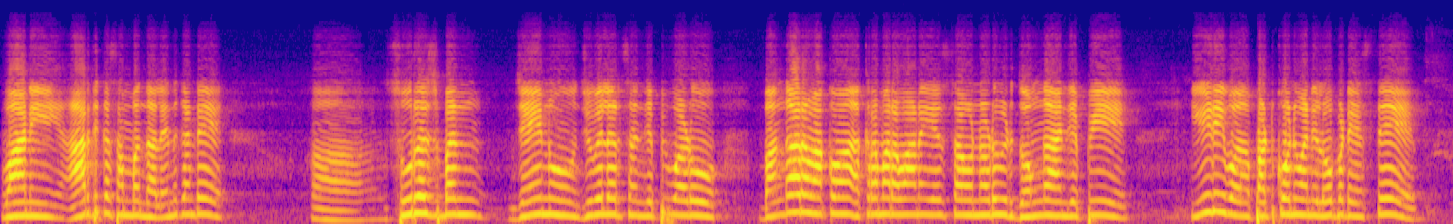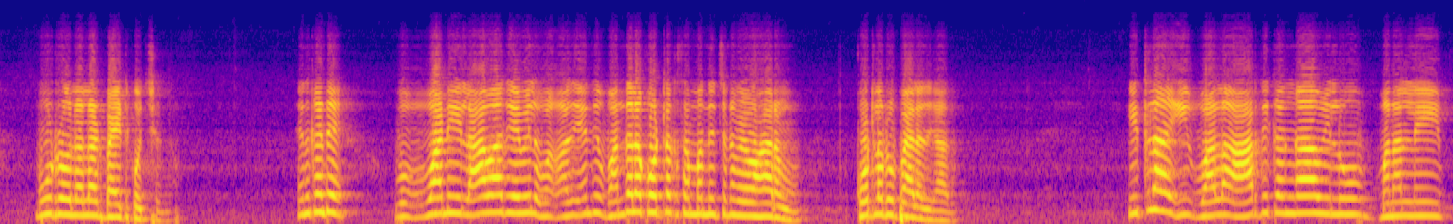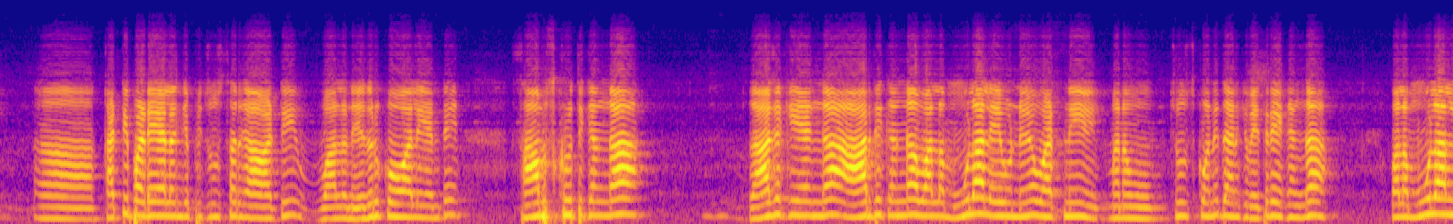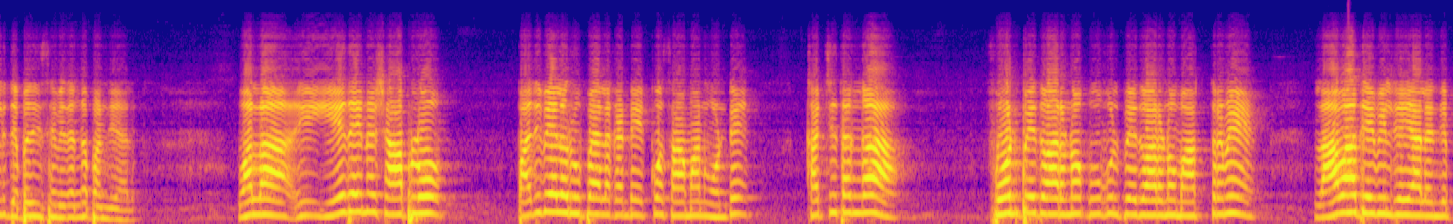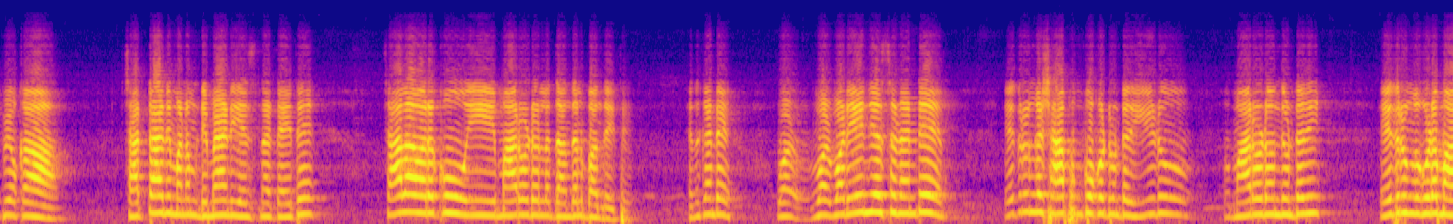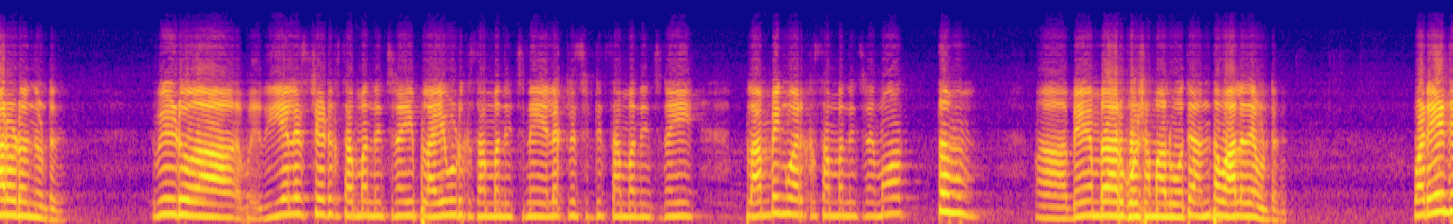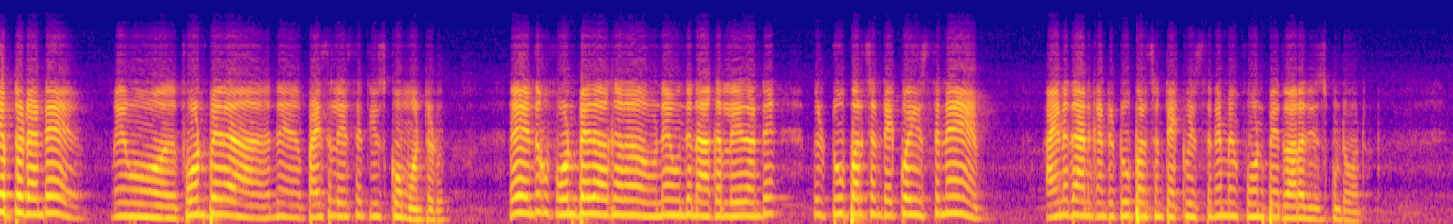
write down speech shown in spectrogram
వాని ఆర్థిక సంబంధాలు. ఎందుకంటే సూరజ్ బన్ జైన్ జ్యువెలర్స్ అని చెప్పి వాడు బంగారం అక్ర అక్రమ రవాణా చేస్తూ ఉన్నాడు వీడు దొంగ అని చెప్పి ఈడి పట్టుకొని వాడిని లోపటేస్తే మూడు రోజులలో బయటకు వచ్చింది ఎందుకంటే వాని లావాదేవీలు అది ఏంది వందల కోట్లకు సంబంధించిన వ్యవహారం కోట్ల రూపాయలది కాదు. ఇట్లా ఈ వాళ్ళ ఆర్థికంగా వీళ్ళు మనల్ని కట్టిపడేయాలని చెప్పి చూస్తారు కాబట్టి వాళ్ళని ఎదుర్కోవాలి అంటే సాంస్కృతికంగా రాజకీయంగా ఆర్థికంగా వాళ్ళ మూలాలు ఏమున్నాయో వాటిని మనం చూసుకొని దానికి వ్యతిరేకంగా వాళ్ళ మూలాలని దెబ్బతీసే విధంగా పనిచేయాలి. వాళ్ళ ఈ ఏదైనా షాప్లో పదివేల రూపాయల కంటే ఎక్కువ సామాను కొంటే ఖచ్చితంగా ఫోన్పే ద్వారానో గూగుల్ పే ద్వారానో మాత్రమే లావాదేవీలు చేయాలని చెప్పి ఒక చట్టాన్ని మనం డిమాండ్ చేసినట్టయితే చాలా వరకు ఈ మారోడోళ్ళ దందలు బంద్ అవుతాయి ఎందుకంటే వాడు ఏం చేస్తాడంటే ఎదురుంగా షాప్ ఇంకొకటి ఉంటుంది. ఈడు మారోడొంది ఉంటుంది ఎదురుంగా కూడా మారోడొంది ఉంటుంది. వీడు రియల్ ఎస్టేట్కి సంబంధించినవి ప్లైవుడ్కి సంబంధించినవి ఎలక్ట్రిసిటీకి సంబంధించినవి ప్లంబింగ్ వర్క్కి సంబంధించినవి మొత్తం ఆ, బేగం గోషమాలు పోతే అంత వాళ్ళదే ఉంటుంది. వాడు ఏం చెప్తాడంటే మేము ఫోన్పే పైసలు వేస్తే తీసుకోము అంటాడు. ఏ ఎందుకు ఫోన్పే దగ్గర ఉనే ఉంది నా దగ్గర లేదంటే మీరు టూ పర్సెంట్ ఎక్కువ ఇస్తేనే అయిన దానికంటే టూ పర్సెంట్ ఎక్కువ ఇస్తేనే మేము ఫోన్పే ద్వారా తీసుకుంటాం అంటాడు.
